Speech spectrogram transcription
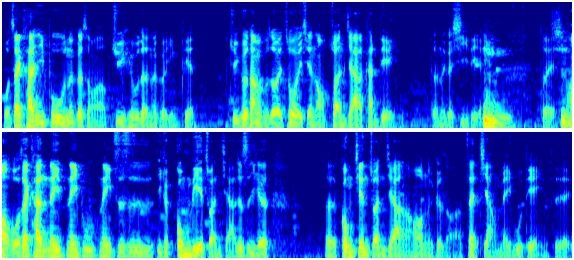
我在看一部那个什么 GQ 的那个影片，GQ 他们不是会做一些那种专家看电影的那个系列，嗯，对。然后我在看那那一部那一支是一个攻略专家，就是一个呃弓箭专家，然后那个什么在讲每一部电影之类的。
